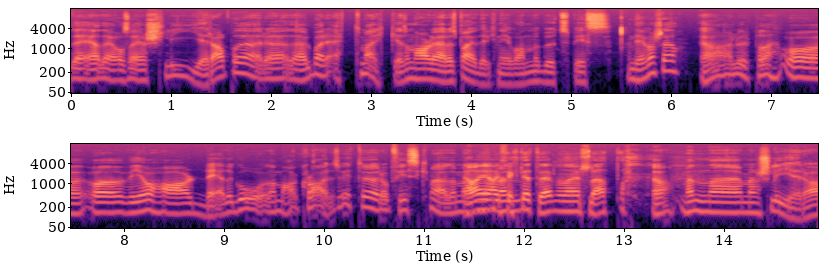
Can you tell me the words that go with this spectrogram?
det er det. Og så er slira på det her. Det er vel bare ett merke som har de her speiderknivene med buttspiss. Det kanskje, ja. Ja, jeg lurer på det. Og, og vi jo har det det gode. De har klarer så vidt å gjøre opp fisk med det. Men, ja, jeg men, fikk dette, men jeg slet. Ja, men, eh, men slira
